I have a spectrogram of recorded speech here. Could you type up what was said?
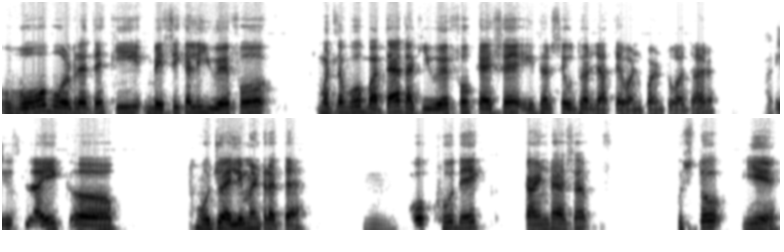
वो बोल रहे थे कि बेसिकली यूएफओ मतलब वो बताया था कि यूएफओ कैसे इधर से उधर जाते हैं one point two other is like वो जो एलिमेंट रहता है हम्म। वो खुद एक काइंड ऐसा कुछ तो ये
